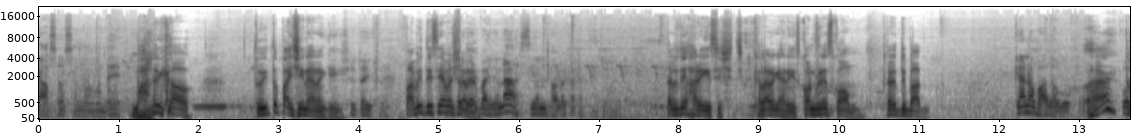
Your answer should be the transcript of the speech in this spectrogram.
গাছ আছে না আমাদের। ভালোই খাও। তুই তো পাইছি না নাকি? সেটাই তো। পাবি তুই সিয়ামের সাথে? বাইরে না সিএম ভালো কাটা খেতে পারে। তাহলে তুই হারিয়ে গেছিস খেলার আগে হারিয়ে গেছিস কনফিডেন্স কম। তাহলে তুই বাদ। কেন বাদ হব? হ্যাঁ? তো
